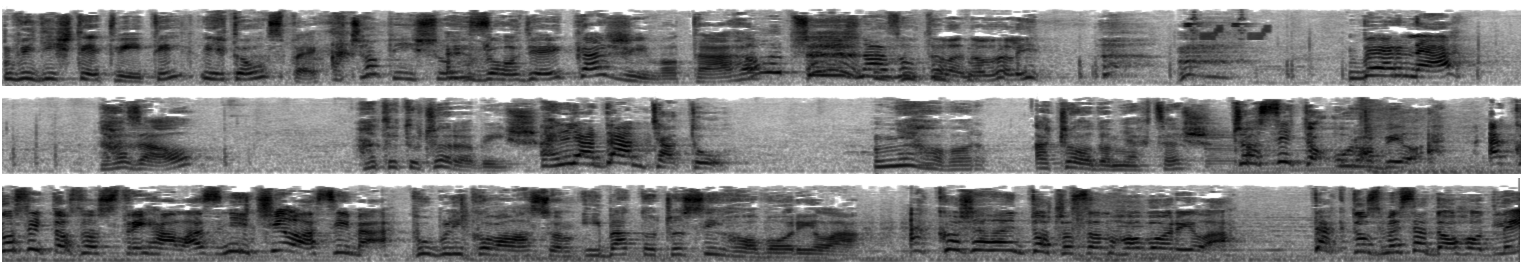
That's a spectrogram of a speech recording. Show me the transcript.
Vidíš tie tweety? Je to úspech. A čo píšu? Zlodejka života. Lepšie než názov telenovely. Berna! Hazal? A ty tu čo robíš? Hľadám ťa tu. Nehovor. A čo odo mňa chceš? Čo si to urobila? Ako si to zostrihala? Zničila si ma. Publikovala som iba to, čo si hovorila. Akože len to, čo som hovorila. Takto sme sa dohodli?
